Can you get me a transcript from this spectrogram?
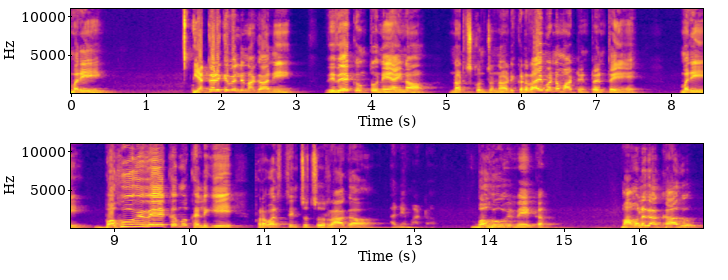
మరి ఎక్కడికి వెళ్ళినా కానీ వివేకంతోనే ఆయన నడుచుకుంటున్నాడు. ఇక్కడ రాయబడిన మాట ఏంటంటే మరి బహు వివేకము కలిగి ప్రవర్తించుచు రాగా అనే మాట. బహు వివేకం. మామూలుగా కాదు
